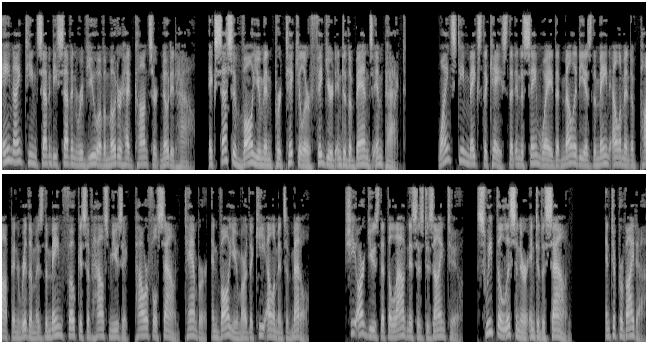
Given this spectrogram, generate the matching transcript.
A 1977 review of a Motorhead concert noted how excessive volume in particular figured into the band's impact. Weinstein makes the case that in the same way that melody is the main element of pop and rhythm is the main focus of house music, powerful sound, timbre, and volume are the key elements of metal. She argues that the loudness is designed to sweep the listener into the sound, and to provide a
